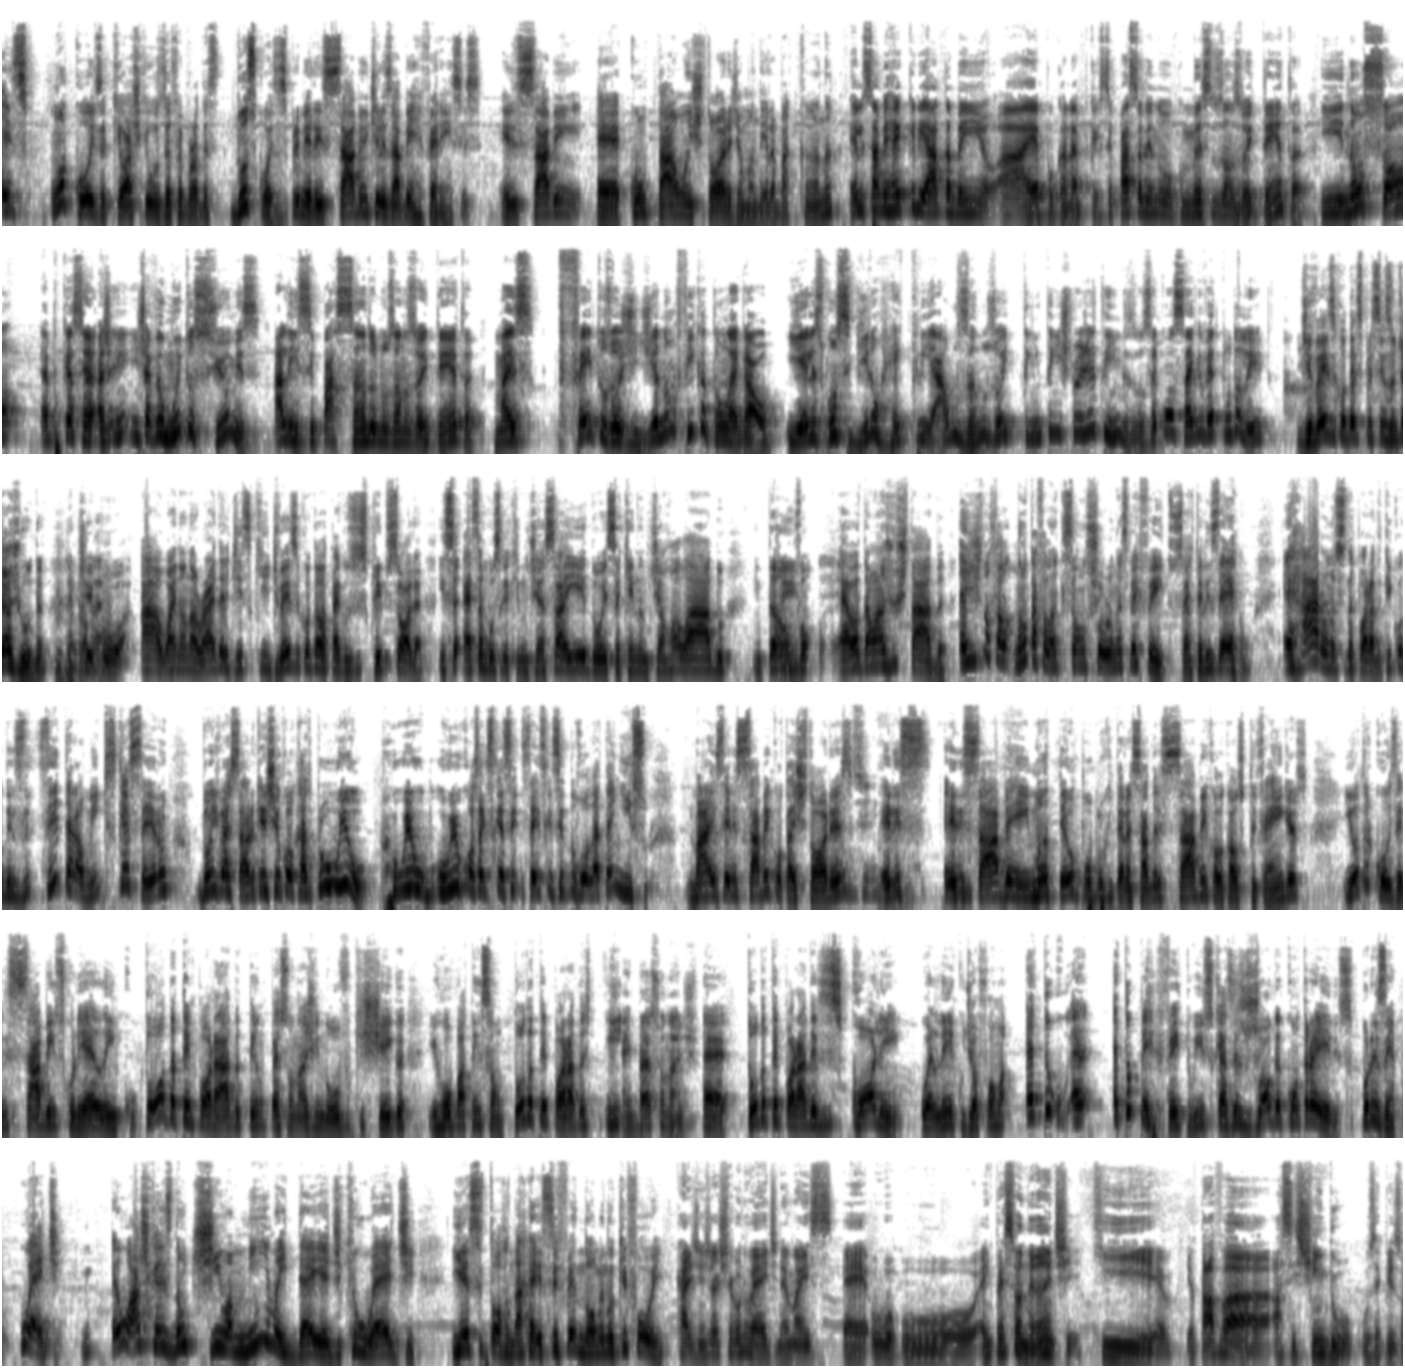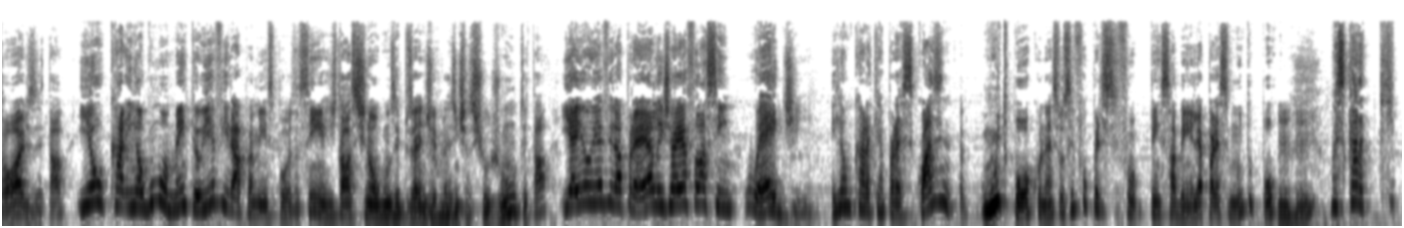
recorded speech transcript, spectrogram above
Eles- uma coisa que eu acho que os Duffer Brothers. Duas coisas. Primeiro, eles sabem utilizar bem referências. Eles sabem é, contar uma história de uma maneira bacana. Ele sabe recriar também a época, né? Porque você passa ali no começo dos anos 80 e não só. É porque assim, a gente já viu muitos filmes ali se passando nos anos 80, mas feitos hoje em dia não fica tão legal. E eles conseguiram recriar os anos 80 em Stranger Things. Você consegue ver tudo ali. De vez em quando eles precisam de ajuda. Não tem Tipo, problema. a Winona Ryder disse que de vez em quando ela pega os scripts, olha, isso- essa música aqui não tinha saído, ou isso aqui não tinha rolado. Então, vão- ela dá uma ajustada. A gente não, fala, não tá falando que são os showrunners perfeitos, certo? Eles erram. Erraram nessa temporada aqui quando eles li- literalmente esqueceram do aniversário que eles tinham colocado pro Will. O Will, o Will consegue esquecer- ser esquecido do rolê até nisso. Mas eles sabem contar histórias, eles, eles sabem manter o público interessado, eles sabem colocar os cliffhangers. E outra coisa, eles sabem escolher elenco. Toda temporada tem um personagem novo que chega e rouba a atenção. Toda temporada. E É impressionante. é, toda temporada eles escolhem o elenco de uma forma. É tão, é, é tão perfeito isso que às vezes joga contra eles. Por exemplo, o Ed. Eu acho que eles não tinham a mínima ideia de que o Ed ia se tornar esse fenômeno que foi. Cara, a gente já chegou no Ed, né? Mas é, o, o- é impressionante que eu tava assistindo os episódios e tal. E eu, cara, em algum momento eu ia virar pra minha esposa assim. A gente tava assistindo alguns episódios, a gente assistiu junto e tal. E aí eu ia virar pra ela e já ia falar assim: o Ed, ele é um cara que aparece quase. muito pouco, né? Se você for, for pensar bem, ele aparece muito pouco. Mas, cara, que,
